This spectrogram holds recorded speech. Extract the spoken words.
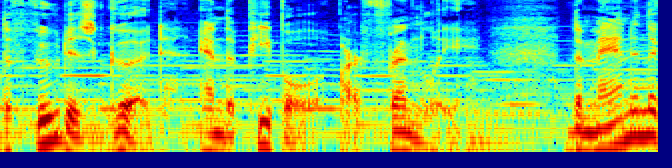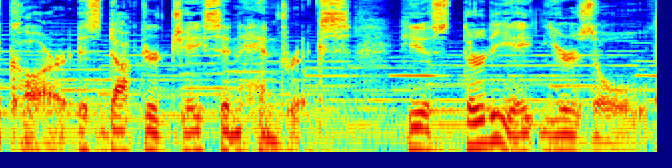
the food is good, and the people are friendly. The man in the car is Dr. Jason Hendricks. He is 38 years old,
